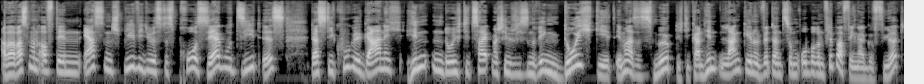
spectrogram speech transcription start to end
Aber was man auf den ersten Spielvideos des Pros sehr gut sieht, ist, dass die Kugel gar nicht hinten durch die Zeitmaschine, durch diesen Ring durchgeht. Immer, also es ist möglich. Die kann hinten lang gehen und wird dann zum oberen Flipperfinger geführt.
